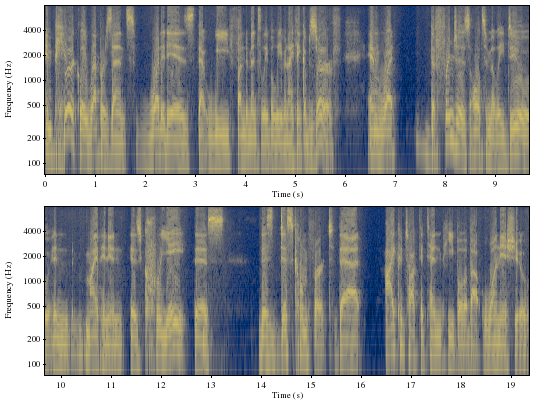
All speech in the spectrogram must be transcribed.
empirically represents what it is that we fundamentally believe and I think observe, and what the fringes ultimately do, in my opinion, is create this this discomfort that I could talk to 10 people about one issue,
